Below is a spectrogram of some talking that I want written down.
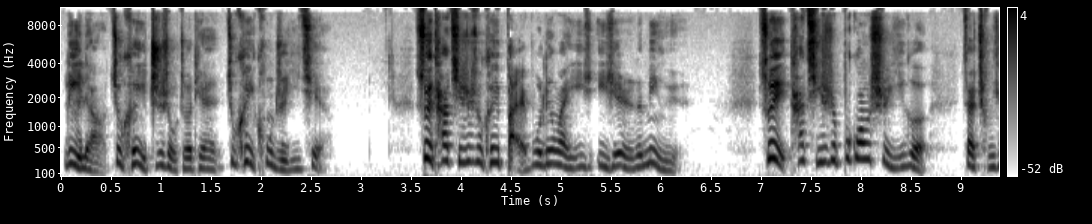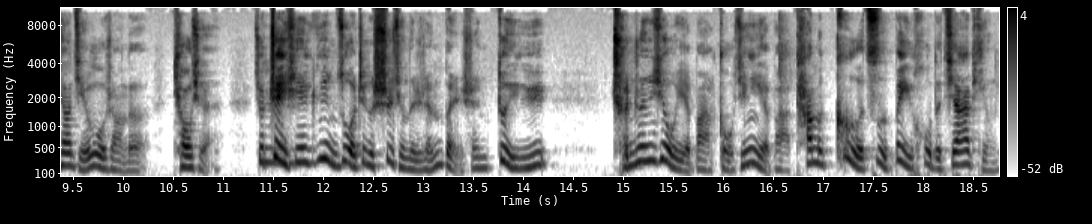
力量就可以只手遮天，就可以控制一切，所以它其实就可以摆布另外一一些人的命运，所以它其实不光是一个在城乡结构上的挑选，就这些运作这个事情的人本身，对于陈春秀也罢，苟金也罢，他们各自背后的家庭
